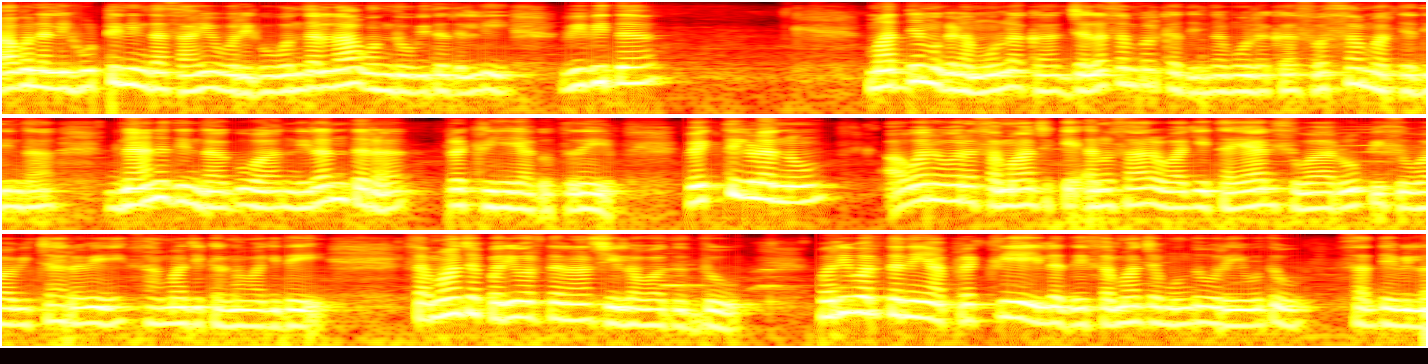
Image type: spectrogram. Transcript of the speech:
ಅವನಲ್ಲಿ ಹುಟ್ಟಿನಿಂದ ಸಾಯುವವರೆಗೂ ಒಂದಲ್ಲ ಒಂದು ವಿಧದಲ್ಲಿ ವಿವಿಧ ಮಾಧ್ಯಮಗಳ ಮೂಲಕ, ಜಲಸಂಪರ್ಕದಿಂದ ಮೂಲಕ, ಸ್ವಸಾಮರ್ಥ್ಯದಿಂದ, ಜ್ಞಾನದಿಂದಾಗುವ ನಿರಂತರ ಪ್ರಕ್ರಿಯೆಯಾಗುತ್ತದೆ. ವ್ಯಕ್ತಿಗಳನ್ನು ಅವರವರ ಸಮಾಜಕ್ಕೆ ಅನುಸಾರವಾಗಿ ತಯಾರಿಸುವ, ರೂಪಿಸುವ ವಿಚಾರವೇ ಸಾಮಾಜೀಕರಣವಾಗಿದೆ. ಸಮಾಜ ಪರಿವರ್ತನಾಶೀಲವಾದದ್ದು. ಪರಿವರ್ತನೆಯ ಪ್ರಕ್ರಿಯೆ ಇಲ್ಲದೆ ಸಮಾಜ ಮುಂದುವರಿಯುವುದು ಸಾಧ್ಯವಿಲ್ಲ.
